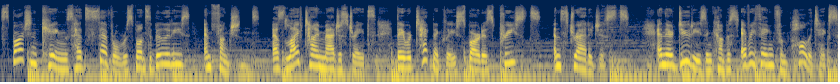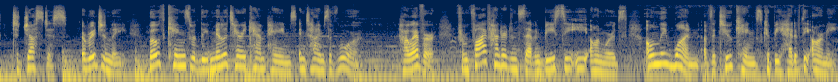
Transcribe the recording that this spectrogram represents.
Spartan kings had several responsibilities and functions. As lifetime magistrates, they were technically Sparta's priests and strategists, and their duties encompassed everything from politics to justice. Originally, both kings would lead military campaigns in times of war. However, from 507 BCE onwards, only one of the two kings could be head of the army.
